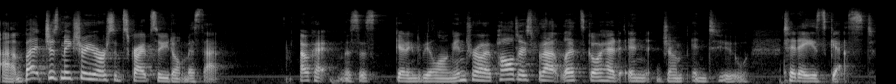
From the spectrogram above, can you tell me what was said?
Um, but just make sure you are subscribed so you don't miss that. Okay this is getting to be a long intro. I apologize for that. Let's go ahead and jump into today's guest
